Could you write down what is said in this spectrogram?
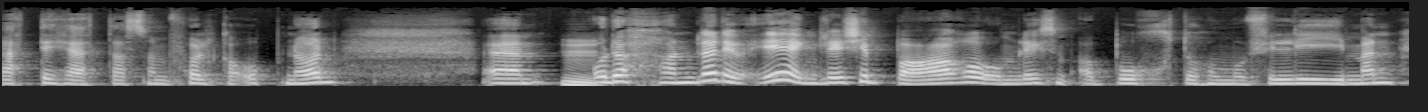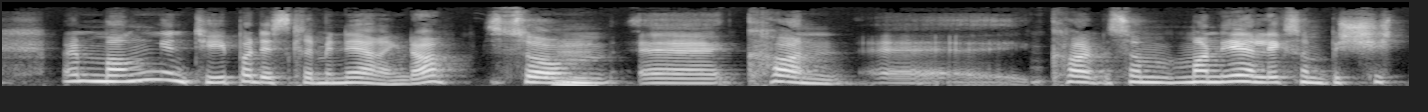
rettigheter som folk har oppnådd. Um, Og da handler det jo egentlig ikke bare om liksom abort og homofili, men, men mange typer diskriminering, da, som eh, kan, eh, kan Som man er liksom beskyttet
